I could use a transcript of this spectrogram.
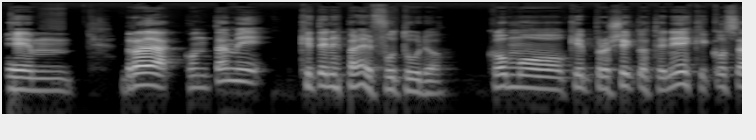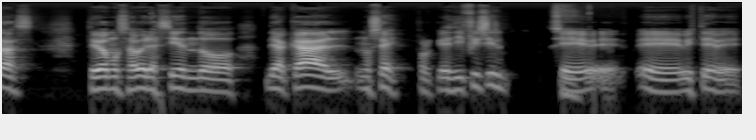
Em, Rada, contame qué tenés para el futuro. ¿Cómo, ¿Qué proyectos tenés? ¿Qué cosas te vamos a ver haciendo de acá? No sé, porque es difícil, Sí. eh, eh, ¿viste?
